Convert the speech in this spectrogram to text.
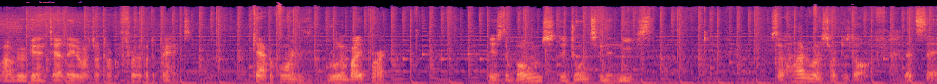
Well, we'll get into that later. We'll start talking further about the planets. Capricorn's ruling body part is the bones, the joints, and the knees. So how do we want to start this off? Let's say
